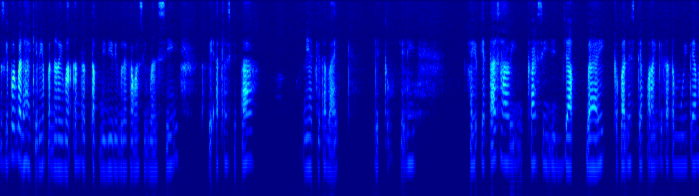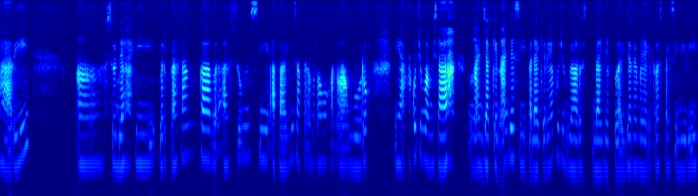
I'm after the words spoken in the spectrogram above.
Meskipun pada akhirnya penerimaan tetap di diri mereka masing-masing tapi at least kita niat kita baik gitu. Jadi ayo kita saling kasih jejak baik kepada setiap orang kita temui tiap hari. Uh, sudahi berprasangka berasumsi apalagi sampai melakukan orang buruk ya aku cuma bisa ngajakin aja sih. Pada akhirnya aku juga harus banyak belajar dan banyak introspeksi diri.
